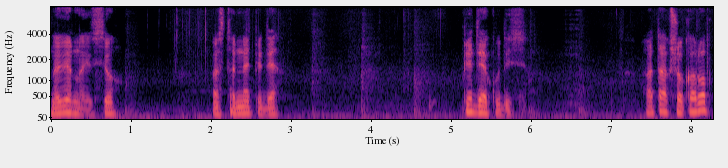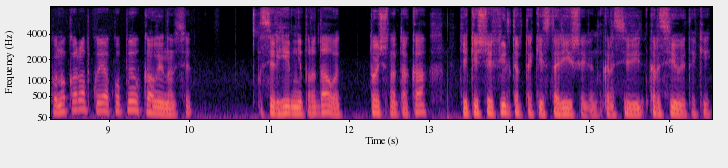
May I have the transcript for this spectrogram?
навірно і все. Остальне піде. Піде кудись. А так що коробку? Ну коробку я купив в Калиновці. Сергій мені продав, от точно така, тільки ще фільтр такий старіший, він красивий, красивий такий.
